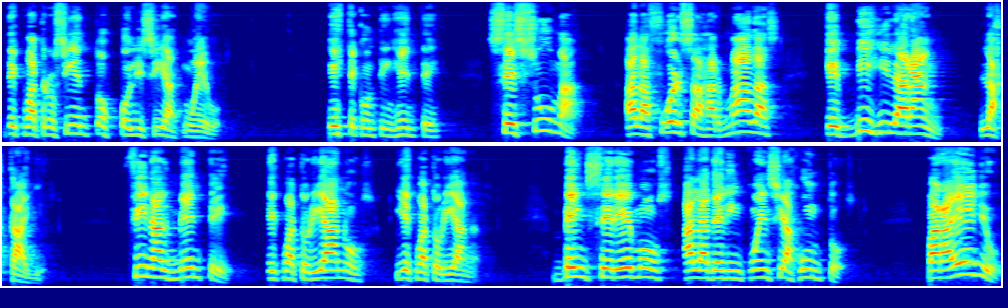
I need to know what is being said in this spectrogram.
de 400 policías nuevos. Este contingente se suma a las Fuerzas Armadas que vigilarán las calles. Finalmente, ecuatorianos y ecuatorianas, venceremos a la delincuencia juntos. Para ello,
